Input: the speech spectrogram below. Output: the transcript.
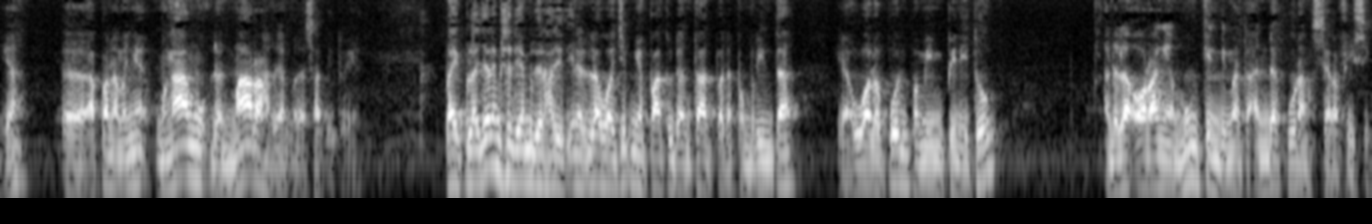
ya eh, apa namanya mengamuk dan marah dalam pada saat itu ya. Baik pelajaran yang bisa diambil dari hadis ini adalah wajibnya patuh dan taat pada pemerintah ya walaupun pemimpin itu adalah orang yang mungkin di mata Anda kurang secara fisik.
